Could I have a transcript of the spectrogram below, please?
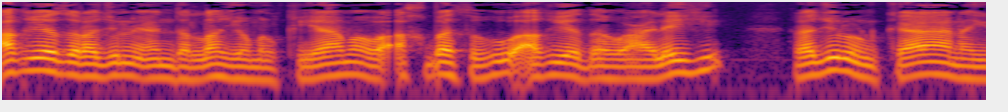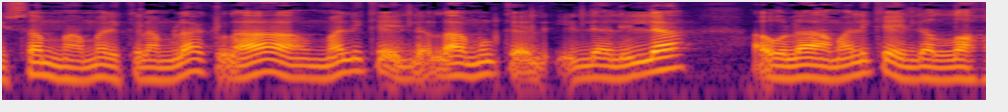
আগিয়াদ রাজুল আন্দাল্লাহ ইয়মল কিয়ামা ও আখবাতহু আগিয়াদ আলাইহি রাজুলুন কানা ইউসাম্মা মালিক আমলাক, লা মালিকা ইল্লাল্লাহ মুলকা ইল্লা আউ লা মালিকা ইল্লাল্লাহ।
